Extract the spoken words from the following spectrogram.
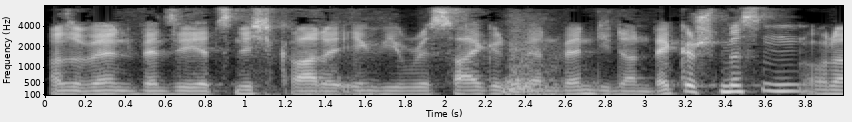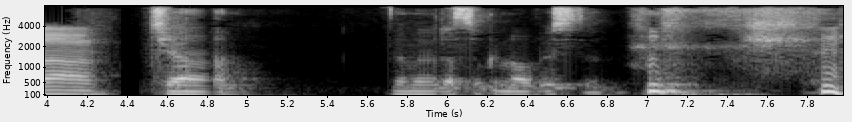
Also wenn, wenn sie jetzt nicht gerade irgendwie recycelt werden, werden die dann weggeschmissen oder? Tja, wenn man das so genau wüsste.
